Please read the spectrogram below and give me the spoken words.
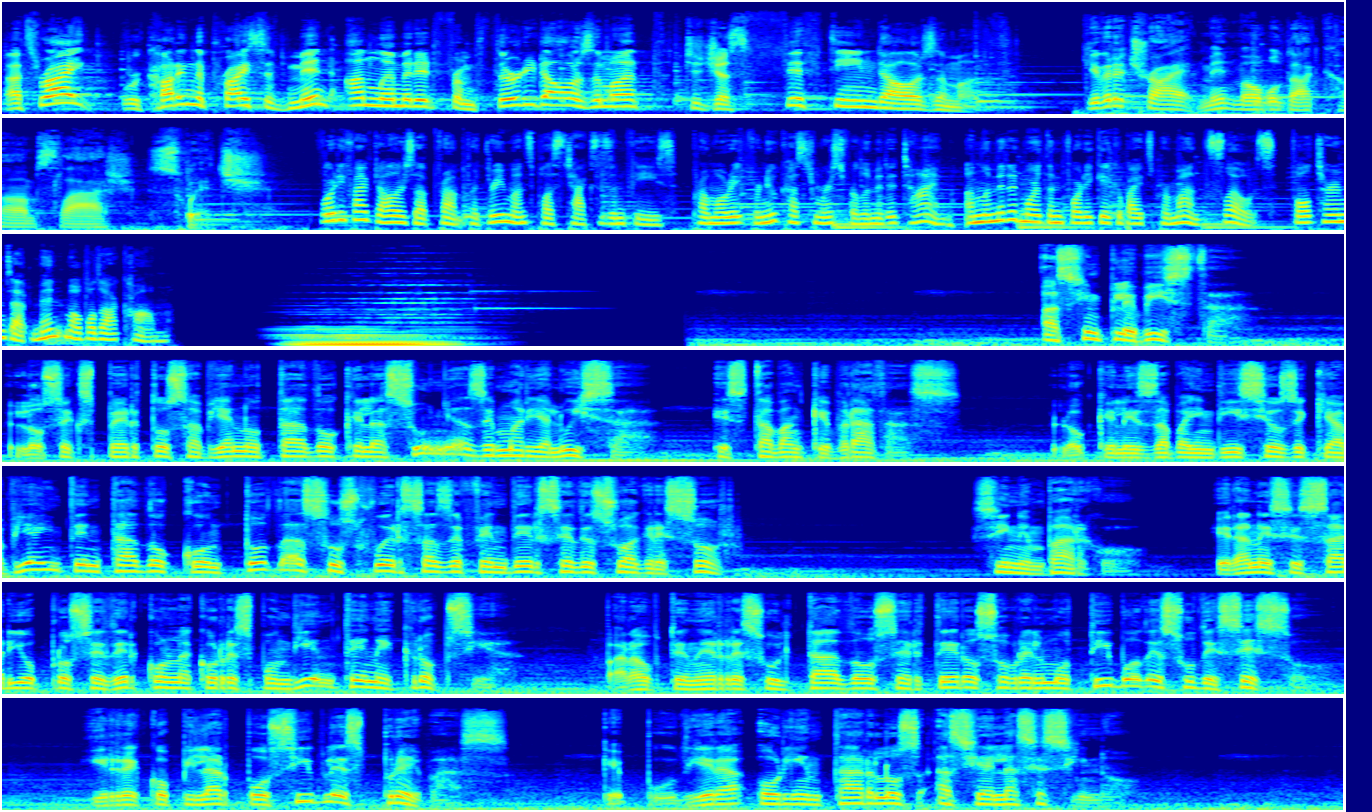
That's right. We're cutting the price of Mint Unlimited from $30 a month to just $15 a month. Give it a try at mintmobile.com slash switch. $45 upfront for three months plus taxes and fees. Promo rate for new customers for limited time. Unlimited more than 40 gigabytes per month. Slows. Full terms at mintmobile.com. A simple vista, los expertos habían notado que las uñas de María Luisa estaban quebradas, lo que les daba indicios de que había intentado con todas sus fuerzas defenderse de su agresor. Sin embargo, era necesario proceder con la correspondiente necropsia para obtener resultados certeros sobre el motivo de su deceso y recopilar posibles pruebas que pudiera orientarlos hacia el asesino.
